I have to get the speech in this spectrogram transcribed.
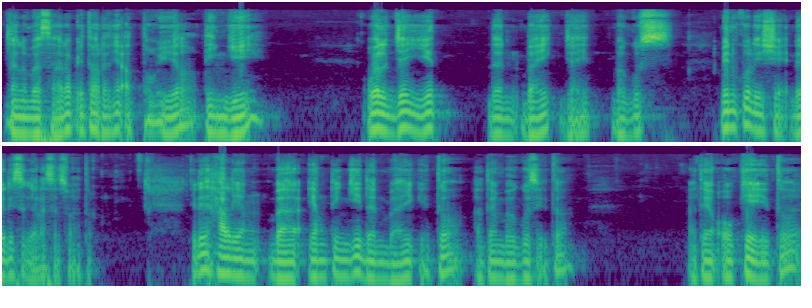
dalam bahasa Arab itu artinya at-tawil, tinggi, wal jayyid dan baik, jahit, bagus min kulli dari segala sesuatu. Jadi hal yang ba yang tinggi dan baik itu atau yang bagus itu atau yang oke okay itu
